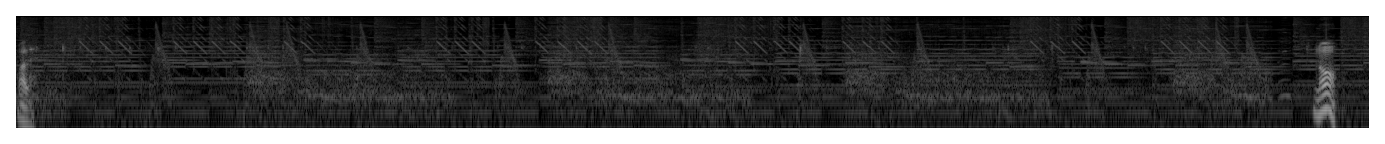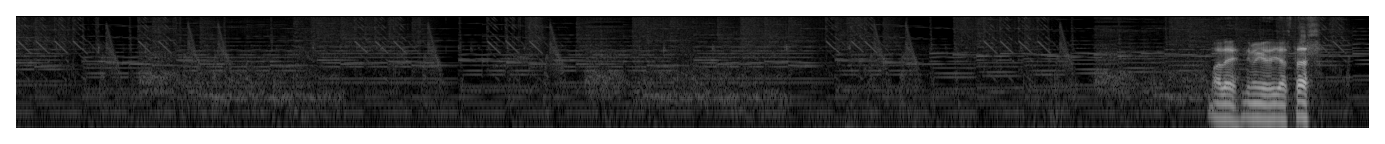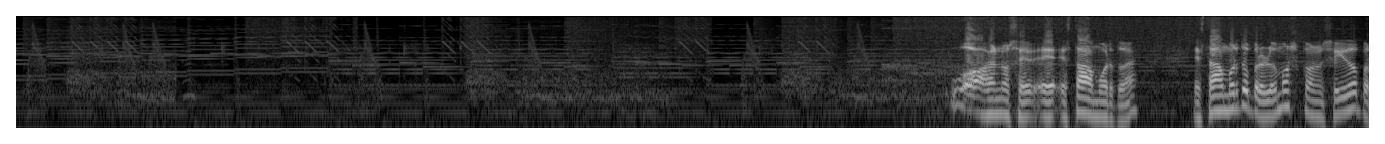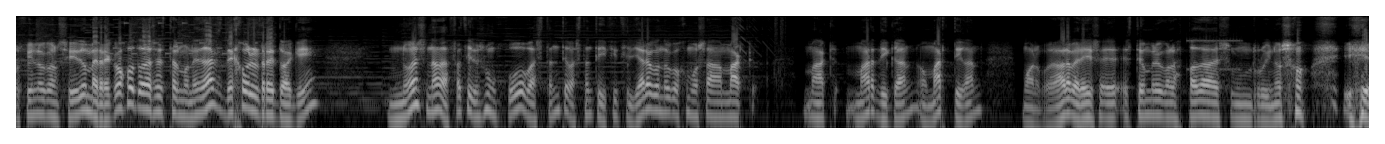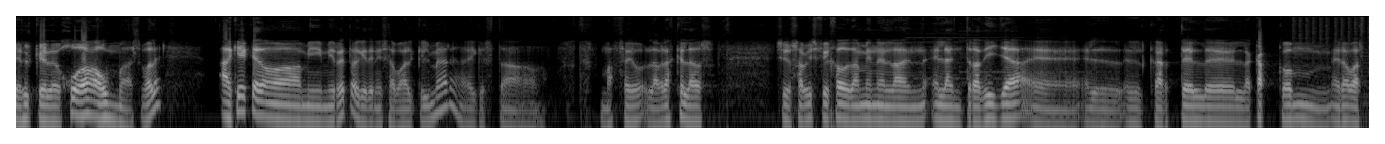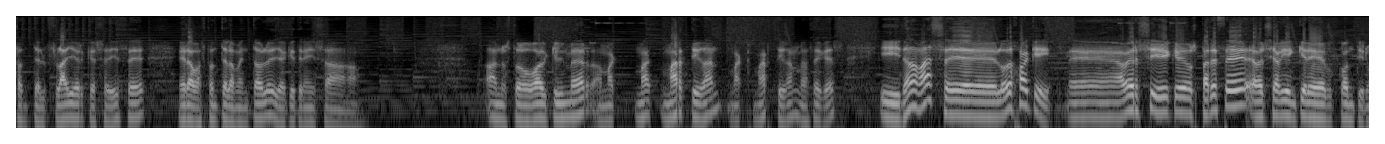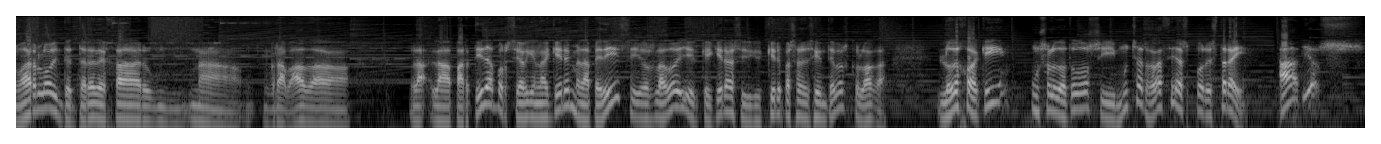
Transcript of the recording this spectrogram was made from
Vale. No. Vale, dime que ya estás. Wow, no sé, eh, estaba muerto, ¿eh? Estaba muerto, pero lo hemos conseguido, por fin lo he conseguido. Me recojo todas estas monedas, dejo el reto aquí. No es nada fácil, es un juego bastante, bastante difícil. Y ahora cuando cogemos a Mac, Mac Mardigan, o Martigan, bueno, pues ahora veréis, eh, este hombre con la espada es un ruinoso y el que lo juega aún más, ¿vale? Aquí he quedado mi, mi reto, aquí tenéis a Val Kilmer, ahí que está más feo. La verdad es que los, si os habéis fijado también en la, en la entradilla, eh, el, cartel de la Capcom era bastante, el flyer que se dice, era bastante lamentable y aquí tenéis a, a nuestro Val Kilmer, a Mac, Mac Martigan, Mac Martigan me hace que es. Y nada más, eh, lo dejo aquí. Eh, a ver si qué os parece, a ver si alguien quiere continuarlo. Intentaré dejar una grabada la, partida por si alguien la quiere, me la pedís y os la doy. Y el que quiera, si quiere pasar el siguiente boss, que lo haga. Lo dejo aquí, un saludo a todos y muchas gracias por estar ahí. Adiós.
